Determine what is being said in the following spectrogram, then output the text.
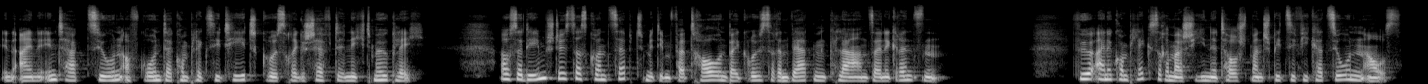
in eine Interaktion aufgrund der Komplexität größerer Geschäfte nicht möglich. Außerdem stößt das Konzept mit dem Vertrauen bei größeren Werten klar an seine Grenzen. Für eine komplexere Maschine tauscht man Spezifikationen aus,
